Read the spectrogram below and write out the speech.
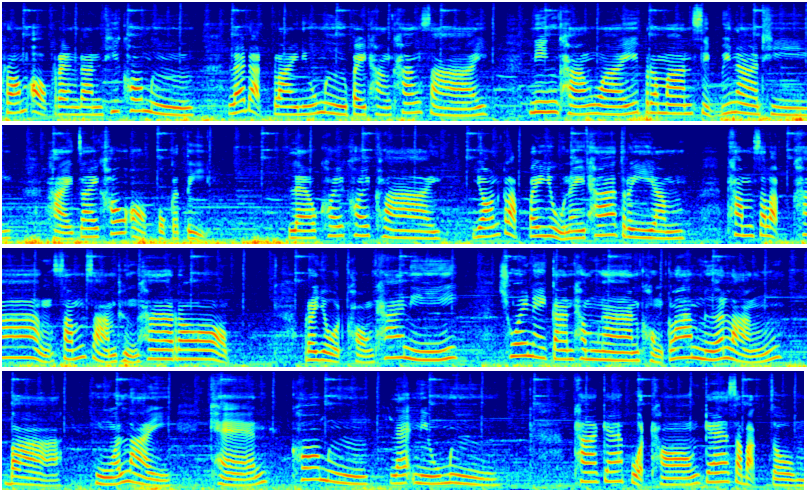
พร้อมออกแรงดันที่ข้อมือ และดัดปลายนิ้วมือไปทางข้างซ้าย นิ่งค้างไว้ประมาณ 10 วินาที หายใจเข้าออกปกติ แล้วค่อยๆคคลาย ย้อนกลับไปอยู่ในท่าเตรียมทำสลับข้างซ้ำ3ถึง5รอบ ประโยชน์ของท่านี้ ช่วยในการทำงานของกล้ามเนื้อหลัง บ่า หัวไหล่ แขน ข้อมือ และนิ้วมือ ท่าแก้ปวดท้อง แก้สะบักจม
